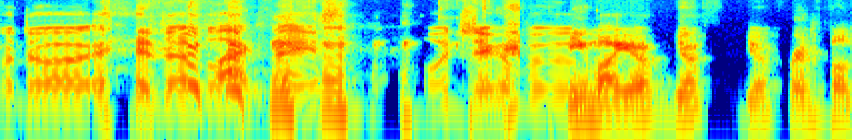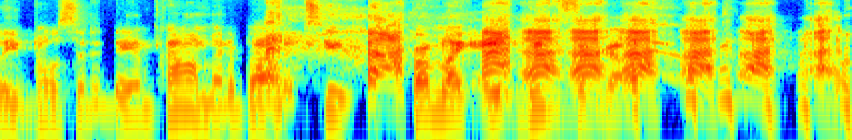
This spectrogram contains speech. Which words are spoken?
the blackface or jigaboo. Meanwhile, your your your friend fully posted a damn comment about it too from like eight weeks ago.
